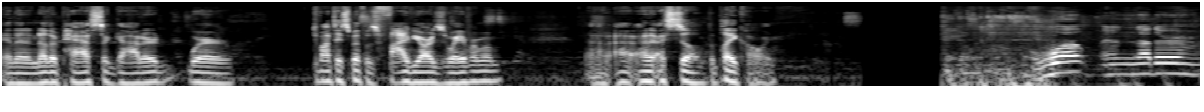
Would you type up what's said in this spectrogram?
and then another pass to Goedert where DeVonta Smith was five yards away from him. Uh, I, I still the play calling. Well, another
